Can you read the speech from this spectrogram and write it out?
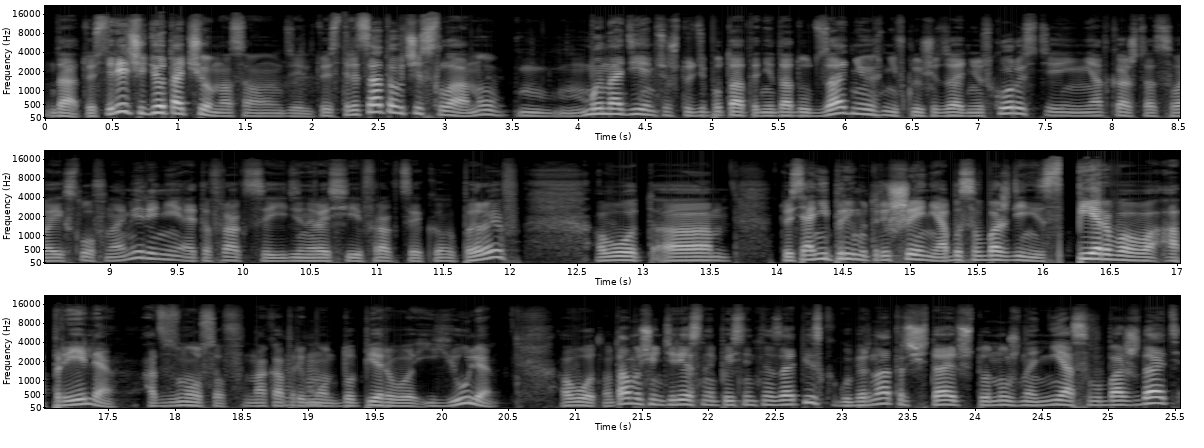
Да, то есть речь идет о чем на самом деле? То есть 30 числа, ну, мы надеемся, что депутаты не дадут заднюю, не включат заднюю скорость и не откажутся от своих слов и намерений. А Это фракция Единой России, фракция КПРФ. Вот, а, то есть они примут решение об освобождении с 1 апреля от взносов на капремонт до 1 июля. Вот. Но там очень интересная пояснительная записка. Губернатор считает, что нужно не освобождать,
